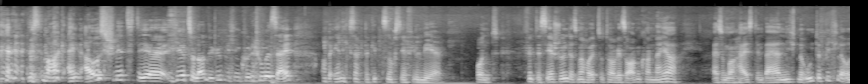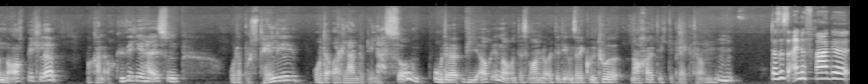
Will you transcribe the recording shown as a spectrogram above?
das mag ein Ausschnitt der hierzulande üblichen Kultur sein, aber ehrlich gesagt, da gibt es noch sehr viel mehr. Und finde es sehr schön, dass man heutzutage sagen kann, naja, also man heißt in Bayern nicht nur Unterbichler und Nachbichler, man kann auch Küviche heißen oder Bustelli oder Orlando di Lasso oder wie auch immer. Und das waren Leute, die unsere Kultur nachhaltig geprägt haben. Mhm. Das ist eine Frage,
